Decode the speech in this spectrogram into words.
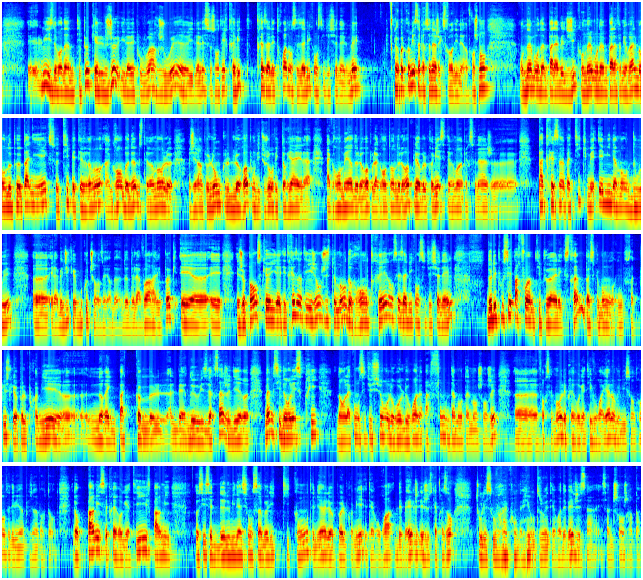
lui, il se demandait un petit peu quel jeu il allait pouvoir jouer. Il allait se sentir très vite très à l'étroit dans ses habits constitutionnels. Mais Paul Ier, c'est un personnage extraordinaire. Franchement, on aime ou on n'aime pas la Belgique, on aime ou on n'aime pas la famille royale, mais on ne peut pas nier que ce type était vraiment un grand bonhomme. C'était vraiment le, un peu l'oncle de l'Europe. On dit toujours Victoria est la, grand-mère de l'Europe ou la grand-tante de l'Europe. Léopold Ier, c'était vraiment un personnage euh, pas très sympathique, mais éminemment doué. Euh, et la Belgique a eu beaucoup de chance d'ailleurs de, l'avoir à l'époque. Euh, et, et, je pense qu'il a été très intelligent justement de rentrer dans ses habits constitutionnels de les pousser parfois un petit peu à l'extrême, parce que, bon, une fois de plus, Léopold Ier euh, ne règne pas comme Albert II ou vice-versa. Je veux dire, euh, même si dans l'esprit, dans la Constitution, le rôle du roi n'a pas fondamentalement changé, euh, forcément, les prérogatives royales en 1830 étaient bien plus importantes. Donc, parmi ces prérogatives, parmi aussi cette dénomination symbolique qui compte, eh bien, Léopold Ier était roi des Belges, et jusqu'à présent, tous les souverains qu'on a eus ont toujours été rois des Belges, et ça, et ça ne changera pas.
